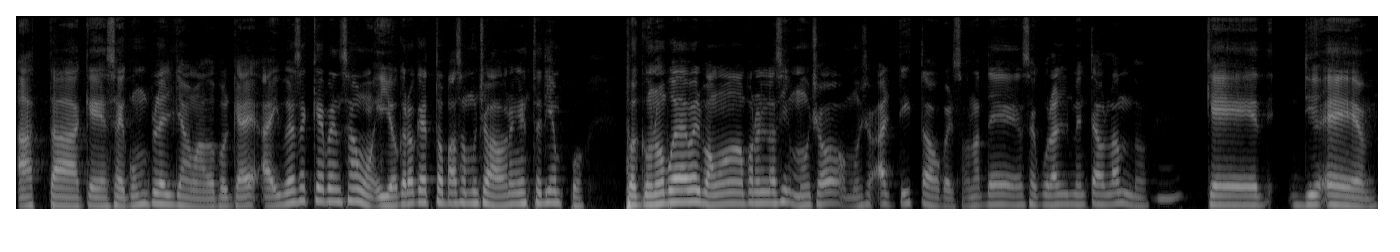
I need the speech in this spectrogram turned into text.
hasta que se cumple el llamado? Porque hay, hay veces que pensamos, y yo creo que esto pasa mucho ahora en este tiempo, porque uno puede ver, vamos a ponerlo así, muchos muchos artistas o personas de secularmente hablando que eh,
